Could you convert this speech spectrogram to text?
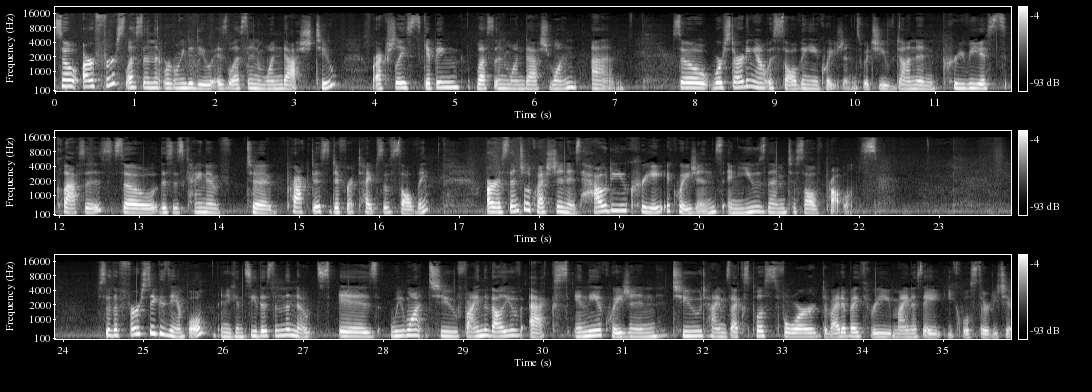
so our first lesson that we're going to do is lesson 1 2. We're actually skipping lesson 1 1. Um, so we're starting out with solving equations, which you've done in previous classes. So this is kind of to practice different types of solving. Our essential question is how do you create equations and use them to solve problems? So the first example, and you can see this in the notes, is we want to find the value of x in the equation 2 times x plus 4 divided by 3 minus 8 equals 32.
